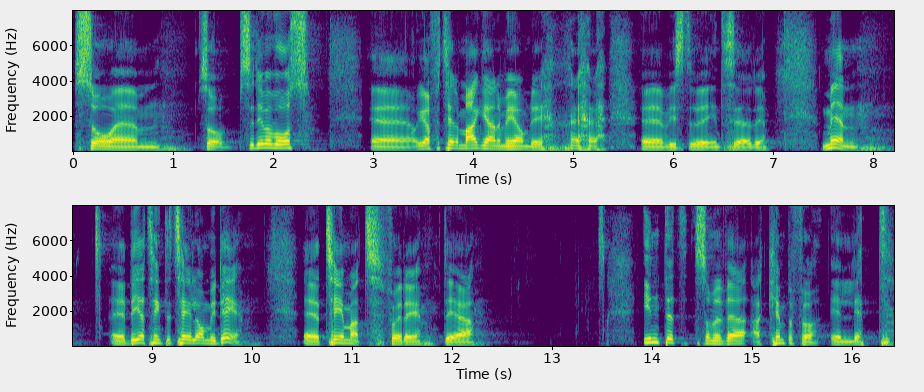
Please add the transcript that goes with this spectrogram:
Så, um, så, så det var vores. Uh, og jeg fortæller meget gerne mere om det, uh, hvis du er interesseret i det. Men uh, det jeg tænkte tale om i dag, uh, temat for i dag, det er Intet som er værd at kæmpe for er let.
